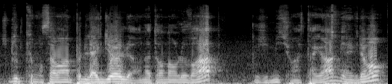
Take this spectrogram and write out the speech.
Surtout que commence à avoir un peu de la gueule en attendant le wrap, que j'ai mis sur Instagram, bien évidemment.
